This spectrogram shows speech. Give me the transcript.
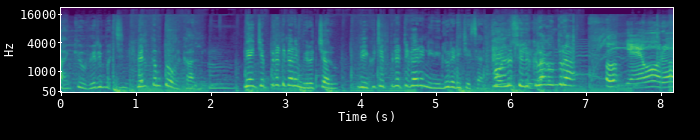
Thank you very much welcome to our colony నేను చెప్పినట్టుగానే మీరు వచ్చారు. మీకు చెప్పినట్టుగానే నేను ఇల్లు రెడీ చేశాను. ఒళ్ళు సిల్క్ లాగా ఉందిరా. ఏ ఊరు?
